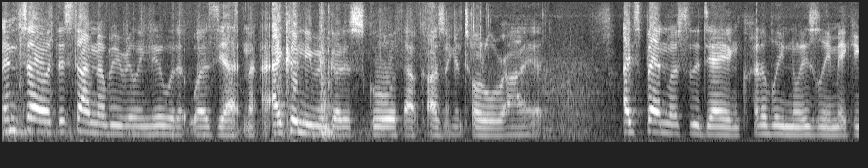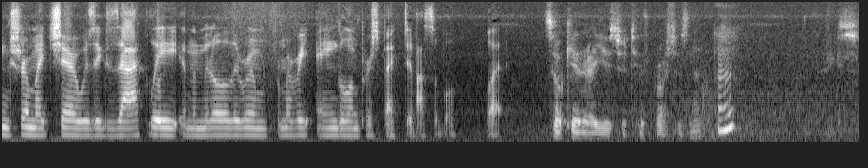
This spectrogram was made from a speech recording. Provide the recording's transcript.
And so at this time, nobody really knew what it was yet, and I, I couldn't even go to school without causing a total riot. I'd spend most of the day incredibly noisily making sure my chair was exactly in the middle of the room from every angle and perspective possible. What? It's okay that I used your toothbrush, isn't it? Huh? Thanks.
